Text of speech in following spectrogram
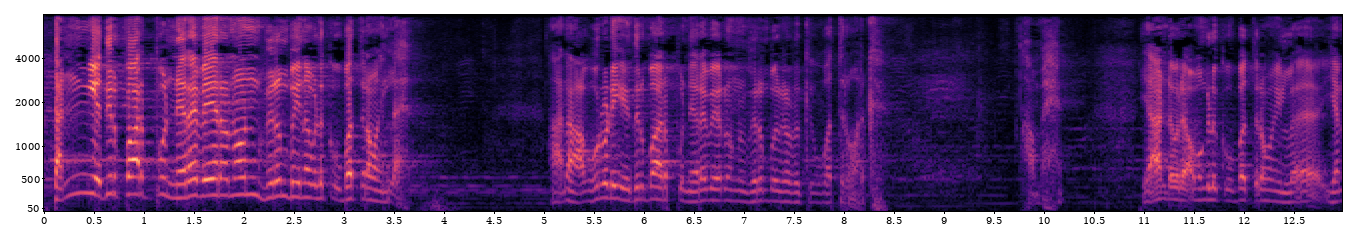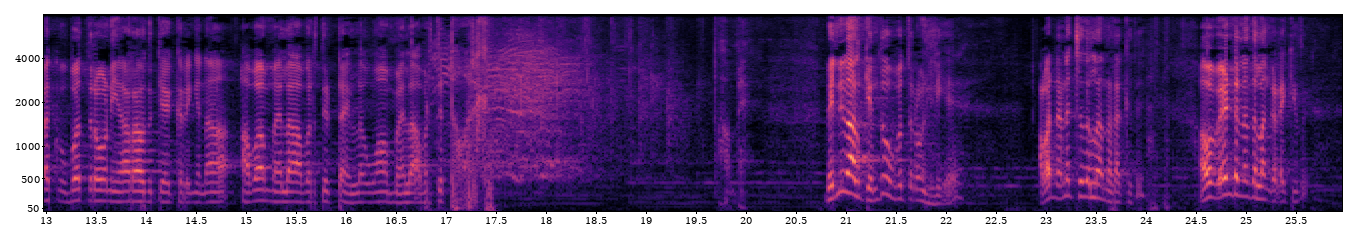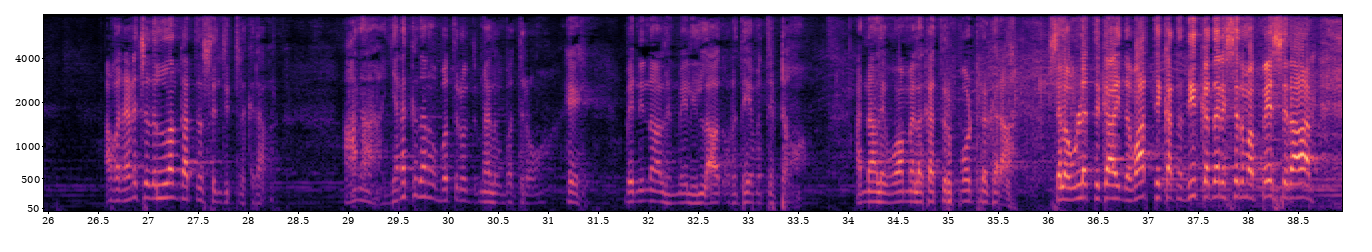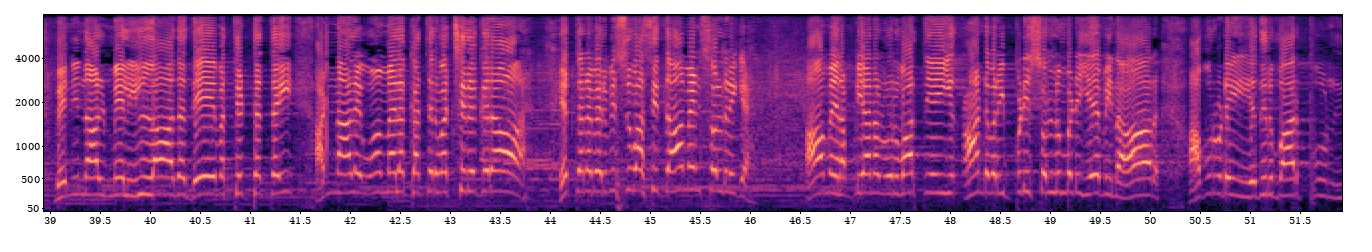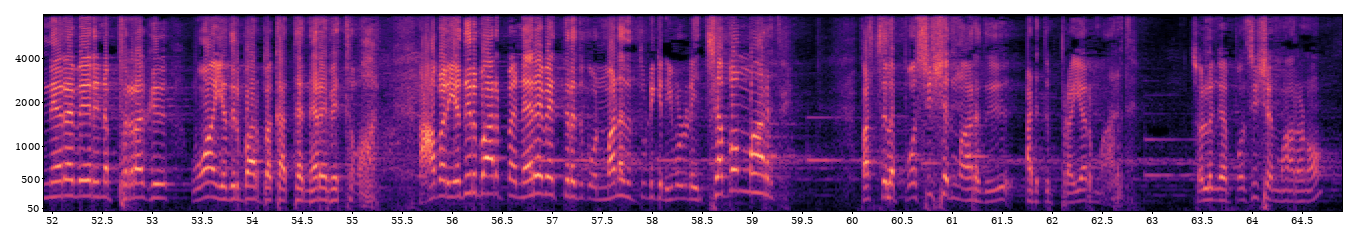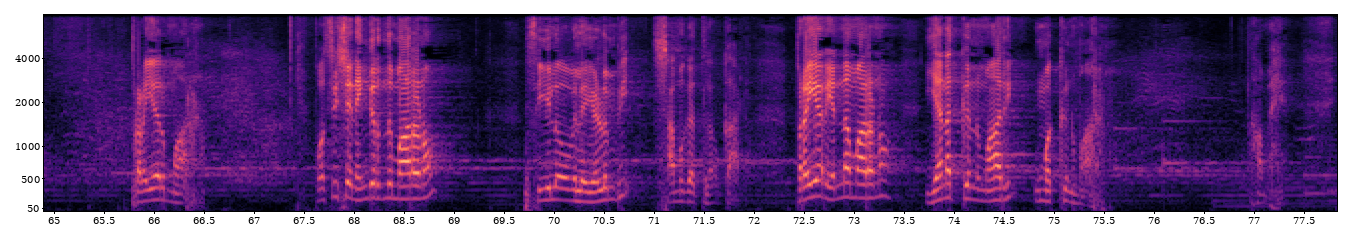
தன் எதிர்பார்ப்பு நிறைவேறணும்னு விரும்பினவளுக்கு உபத்திரவம் இல்லை. ஆனா அவருடைய எதிர்பார்ப்பு நிறைவேறணும்னு விரும்புகிறவர்களுக்கு உபத்திரவம் இருக்கு. ஆமே ஏண்டவர் அவங்களுக்கு உபத்திரவம் இல்லை? எனக்கு உபத்திரவம்னு யாராவது கேட்குறீங்கன்னா அவ மேல அவர் திட்டம் இல்லை உன் மேல அவர் திட்டம் இருக்கு. ஆமே பெண்ணினாளுக்கு எந்த உபத்திரவம் இல்லையே? அவன் நினைச்சதெல்லாம் நடக்குது. அவ வேண்டினதெல்லாம் கிடைக்குது. அவன் நினைச்சதெல்லாம் கத்த செஞ்சுட்டு இருக்கிறார் ஆனா எனக்கு தானே உபத்திரவத்து மேல உபத்திரம் ஹே பெண்ணினாளின் மேல் இல்லாத ஒரு தேவ திட்டம். அன்னாலே ஓ மேல கத்திர போட்டிருக்கிறார். சில உள்ளத்துக்காக இந்த வார்த்தை கத்த தீர்க்க தரிசனமா பேசுறார். பெண்ணினால் மேல் இல்லாத தேவ திட்டத்தை அண்ணாலே ஓ மேல கத்தர் வச்சிருக்கிறார். எத்தனை பேர் விசுவாசித்து ஆமேன் சொல்றீங்க? ஆமேன். அப்படியான ஒரு வார்த்தையை ஆண்டவர் இப்படி சொல்லும்படி ஏவினார். அவருடைய எதிர்பார்ப்பு நிறைவேறின பிறகு உன் எதிர்பார்ப்பை கத்த நிறைவேற்றுவார். அவர் எதிர்பார்ப்பை நிறைவேற்றுறதுக்கு உன் மனது துடிக்கிற இவளுடைய ஜெபம் மாறுது. ஃபர்ஸ்ட்ல பொசிஷன் மாறுது அடுத்து ப்ரேயர் மாறுது. சொல்லுங்க பொசிஷன் மாறணும். ப்ரேயர் மாறணும். பொசிஷன் எங்கிருந்து மாறணும்? சீலோவில் எழும்பி சமூகத்தில் உட்காரு. ப்ரேயர் என்ன மாறணும்? எனக்குன்னு மாறி உமக்குன்னு மாறணும். ஆமே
